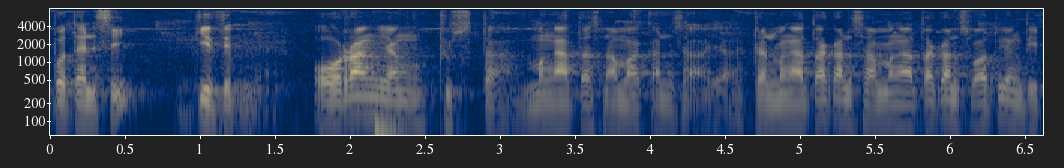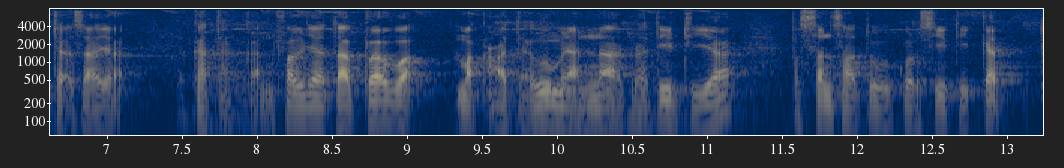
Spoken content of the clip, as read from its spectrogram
Potensi kizibnya. Orang yang dusta mengatasnamakan saya dan mengatakan saya mengatakan sesuatu yang tidak saya katakan fal yataba wa maq'adahu minan nar. Berarti dia pesan satu kursi tiket,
